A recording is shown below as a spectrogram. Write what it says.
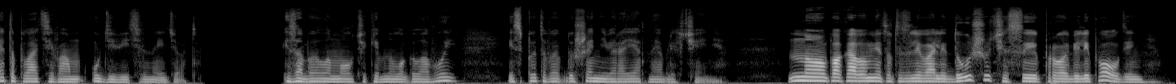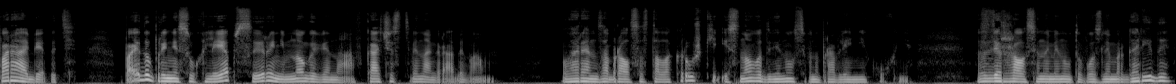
Это платье вам удивительно идет. Изабелла молча кивнула головой, испытывая в душе невероятное облегчение. «Но пока вы мне тут изливали душу, часы пробили полдень. Пора обедать. Пойду принесу хлеб, сыр и немного вина в качестве награды вам». Лорен забрал со стола кружки и снова двинулся в направлении кухни. Задержался на минуту возле Маргариды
